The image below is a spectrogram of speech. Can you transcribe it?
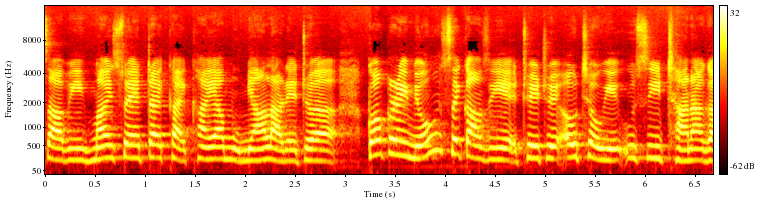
စပြီးမိုင်းဆွဲတိုက်ခိုက်ခံရမှုများလာတဲ့အတွက်ကော့ကရိတ်မြို့စစ်ကောင်စီရဲ့အထွေထွေအုပ်ချုပ်ရေးဦးစီးဌာနက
